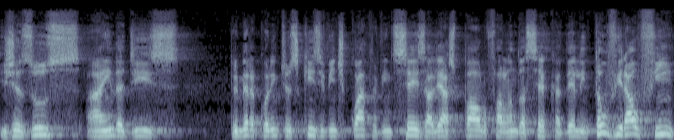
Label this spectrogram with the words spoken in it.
E Jesus ainda diz, 1 Coríntios 15, 24 e 26, aliás, Paulo falando acerca dele, então virá o fim,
